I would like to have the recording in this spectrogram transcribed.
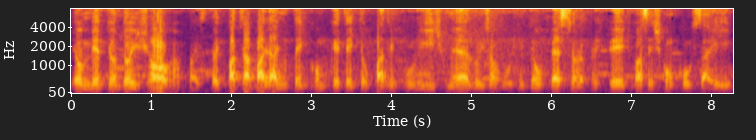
Eu mesmo tenho dois jovens, rapaz, doido para trabalhar não tem como, porque tem que ter o padrinho político, né, Luiz Augusto? Então eu peço, senhora prefeito, faça esse concurso aí,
